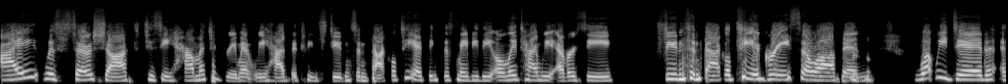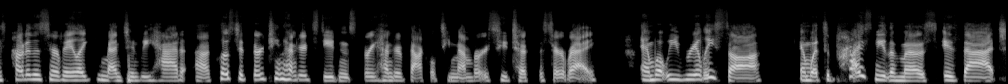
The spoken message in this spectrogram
I was so shocked to see how much agreement we had between students and faculty. I think this may be the only time we ever see students and faculty agree so often. what we did as part of the survey, like you mentioned, we had uh, close to 1,300 students, 300 faculty members who took the survey. And what we really saw, and what surprised me the most, is that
